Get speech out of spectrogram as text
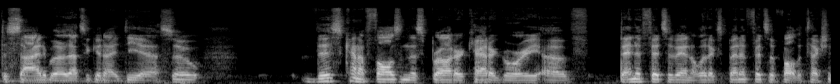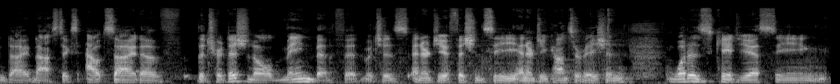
decide whether that's a good idea. So this kind of falls in this broader category of benefits of analytics, benefits of fault detection diagnostics outside of the traditional main benefit, which is energy efficiency, energy conservation. What is KGS seeing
